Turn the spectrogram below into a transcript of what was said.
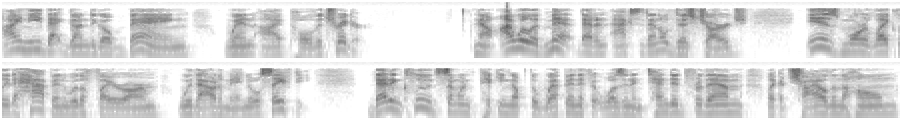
I need that gun to go bang when I pull the trigger. Now, I will admit that an accidental discharge is more likely to happen with a firearm without a manual safety. That includes someone picking up the weapon if it wasn't intended for them, like a child in the home.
